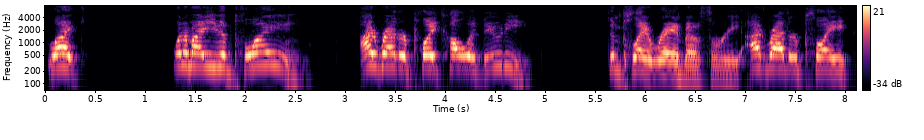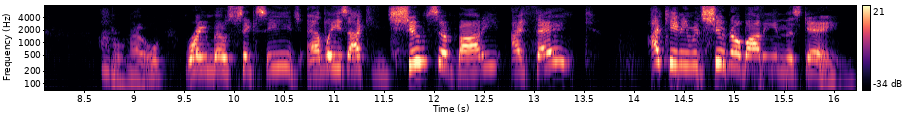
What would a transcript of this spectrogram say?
Like, what am I even playing? I'd rather play Call of Duty than play Rambo 3. I'd rather play I don't know, Rainbow Six Siege. At least I can shoot somebody, I think. I can't even shoot nobody in this game.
